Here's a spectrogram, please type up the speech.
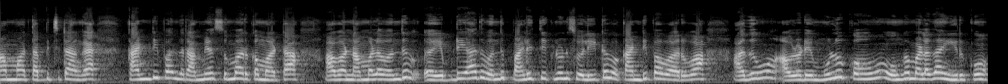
ஆமாம் தப்பிச்சிட்டாங்க. கண்டிப்பாக அந்த ரம்யா சும்மா இருக்க மாட்டா. அவள் நம்மளை வந்து எப்படியாவது வந்து பழித்திக்கணும்னு சொல்லிட்டு அவள் கண்டிப்பாக வருவா. அதுவும் அவளுடைய முழு கோவமும் உங்கள் மேலே தான் இருக்கும்.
